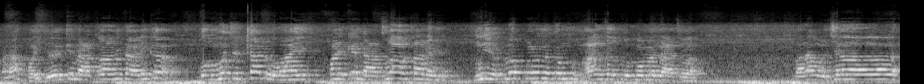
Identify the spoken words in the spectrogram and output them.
મારા ભાઈઓ કે નાચવા આવી તાણી કે ગમો ચિત્તા ડોવાય પણ કે નાચવા આવતા નહીં હું એકલો પણ ને હું હાલ જતો ગમે નાચવા મારા ઓછા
